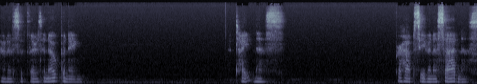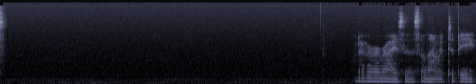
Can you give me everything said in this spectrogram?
Notice if there's an opening, a tightness, perhaps even a sadness. Whatever arises, allow it to be.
